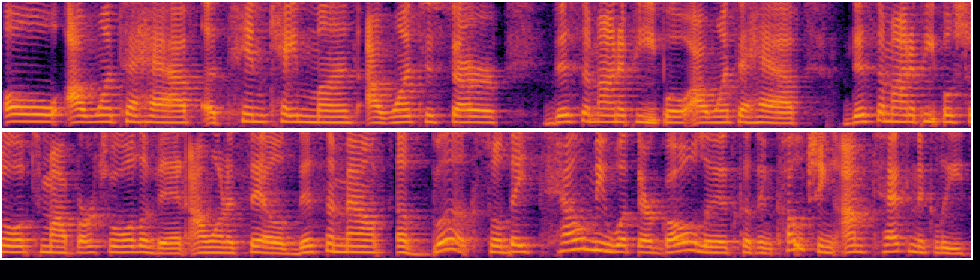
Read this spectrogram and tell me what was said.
oh, I want to have a 10K month. I want to serve this amount of people. I want to have this amount of people show up to my virtual event. I want to sell this amount of books. So they tell me what their goal is because in coaching, I'm technically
